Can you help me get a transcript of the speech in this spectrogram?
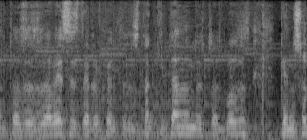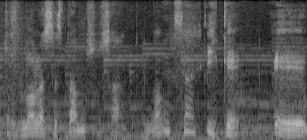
entonces a veces de repente nos están quitando nuestras bolsas que nosotros no las estamos usando, ¿no? Exacto. Y que eh,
